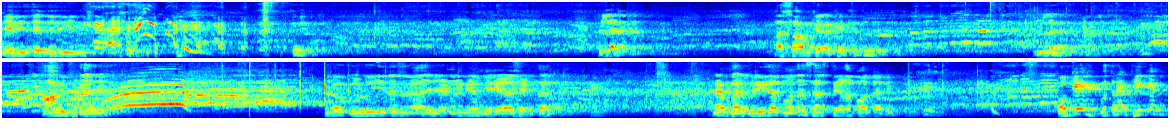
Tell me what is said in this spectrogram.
ਦੇ ਦੀ ਤੇ ਦੇ ਦੀ। ਲੈ। ਆ ਸਾਂਭ ਕੇ ਰੱਖੇ ਤੇ ਦੋ ਲੈ। ਆ ਵੀ ਫੜਾ ਦੇ। ਫਿਰ ਉਹ ਗੋਲੂ ਜੀ ਨੇ ਨਾਰਾਜ਼ ਹੋ ਜਾਣਾ ਕਿ ਮੇਰੇ ਵਾਲਾ ਸਿੱਟਤਾ ਨਾ, ਬਰਬਰੀ ਦਾ ਪਾਉਂਦਾ, ਸਸਤੇ ਵਾਲਾ ਪਾਉਂਦਾ ਨਹੀਂ। ਓਕੇ, ਪੁੱਤਰਾ, ਠੀਕ ਹੈ?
